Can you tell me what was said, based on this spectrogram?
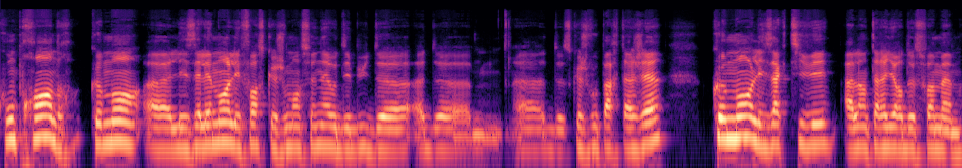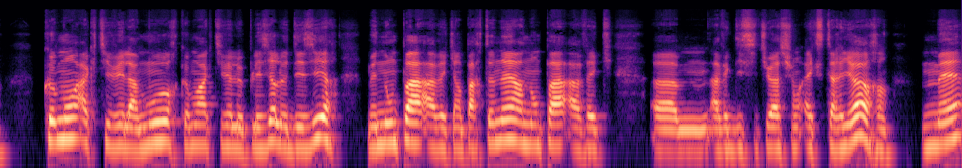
comprendre comment euh, les éléments, les forces que je mentionnais au début de, euh, de ce que je vous partageais, comment les activer à l'intérieur de soi-même. Comment activer l'amour, comment activer le plaisir, le désir, mais non pas avec un partenaire, non pas avec, euh, avec des situations extérieures, mais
